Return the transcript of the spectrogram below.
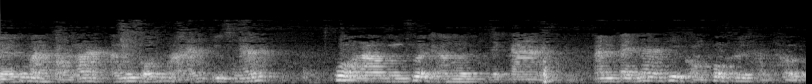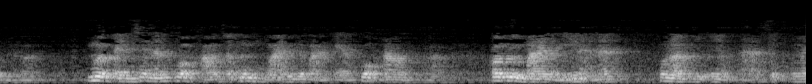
นอขึ้นมาก่อนว่าอาวุโสทั้งหลายที่ฉะนั้นพวกเราจึงช่วยกันอำนวยกิจการ อันเป็นหน้าที่ของพวกคือขันเถิดนะครับเมื่อเป็นเช่นนั้นพวกเขาจะมุ่งถวายมิบาแก่พวกเราครับก็ดูมาอย่างนี้แหละนะพวกเราผิดอย่างหาสุขใช่ไหม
